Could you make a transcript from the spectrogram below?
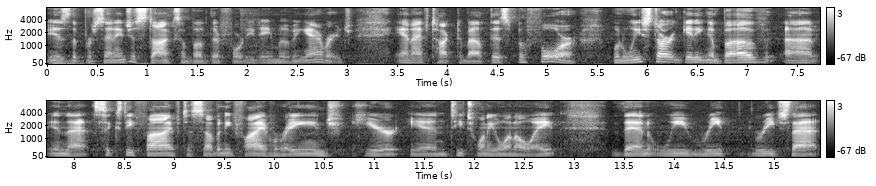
is the percentage of stocks above their 40-day moving average. And I've talked about this before. When we start getting above uh, in that 65 to 75 range here in T2108, then we re reach that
